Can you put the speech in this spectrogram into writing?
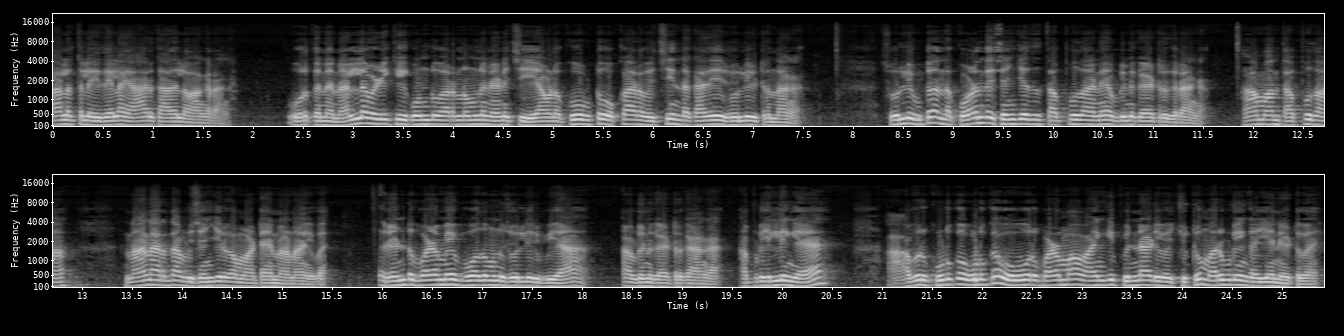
காலத்தில் இதெல்லாம் யார் காதில் வாங்குறாங்க? ஒருத்தனை நல்ல வழிக்கு கொண்டு வரணும்னு நினச்சி அவனை கூப்பிட்டு உட்கார வச்சு இந்த கதையை சொல்லிகிட்டு இருந்தாங்க. சொல்லிவிட்டு அந்த குழந்தை செஞ்சது தப்பு தானே அப்படின்னு கேட்டிருக்கிறாங்க. ஆமாம் தப்பு தான் நானாக இருந்தால் அப்படி செஞ்சிருக்க மாட்டேன் நானா இவன். ரெண்டு பழமே போதும்னு சொல்லியிருப்பியா அப்படின்னு கேட்டிருக்காங்க. அப்படி இல்லைங்க. அவர் கொடுக்க கொடுக்க ஒவ்வொரு பழமாக வாங்கி பின்னாடி வச்சுட்டு மறுபடியும் கையை நீட்டுவேன்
